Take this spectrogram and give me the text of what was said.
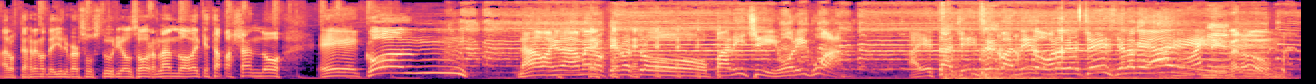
a los terrenos de Universal Studios Orlando a ver qué está pasando eh, con nada más y nada menos que nuestro Panichi Boricua. Ahí está James el bandido. Buenos días, James. ¿Qué es lo que hay? Dímelo.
